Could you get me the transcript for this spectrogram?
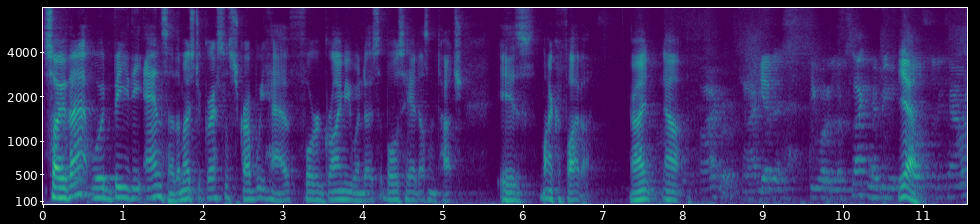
so that would be the answer. The most aggressive scrub we have for a grimy windows that boar's hair doesn't touch is microfiber. Right now. Fiber. Can I get it? See what it looks like? Maybe yeah. close to the camera.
